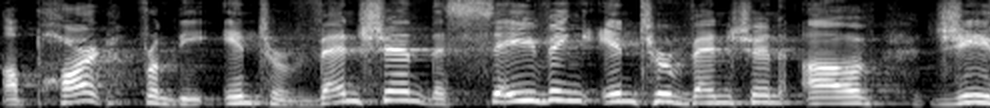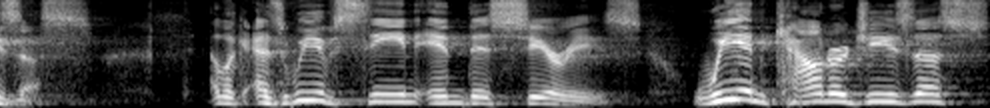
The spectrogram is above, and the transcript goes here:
apart from the intervention, the saving intervention of Jesus. Look, as we have seen in this series, we encounter Jesus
